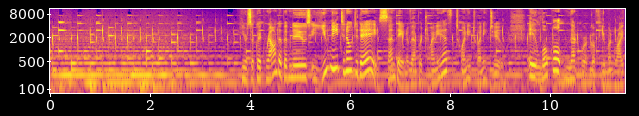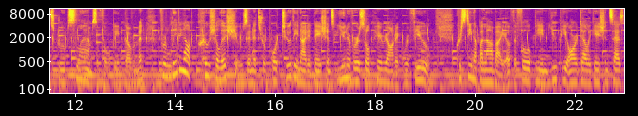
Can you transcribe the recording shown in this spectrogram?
Thank you. Here's a quick roundup of news you need to know today, Sunday, November 20th, 2022. A local network of human rights groups slams the Philippine government for leaving out crucial issues in its report to the United Nations Universal Periodic Review. Cristina Palabay of the Philippine UPR delegation says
